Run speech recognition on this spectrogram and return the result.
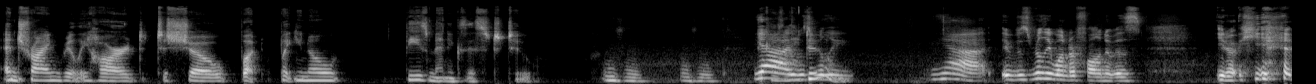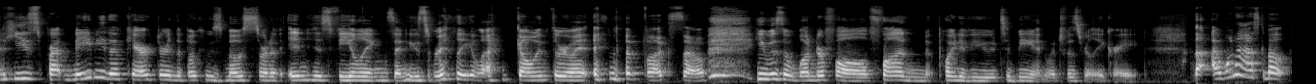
and trying really hard to show but but you know these men exist too mm-hmm. Mm-hmm. yeah it was do. really yeah it was really wonderful and it was you know he and he's maybe the character in the book who's most sort of in his feelings and he's really like going through it in the book so he was a wonderful fun point of view to be in which was really great i want to ask about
